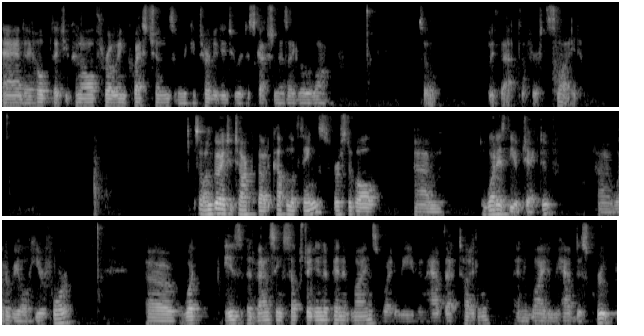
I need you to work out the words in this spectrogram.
And I hope that you can all throw in questions and we can turn it into a discussion as I go along. So with that, the first slide. So I'm going to talk about a couple of things. First of all, um, what is the objective? Uh, what are we all here for? Uh, what is advancing substrate independent minds? Why do we even have that title? And why do we have this group,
